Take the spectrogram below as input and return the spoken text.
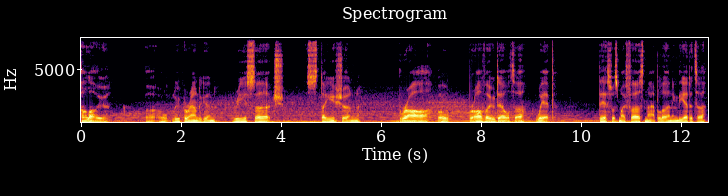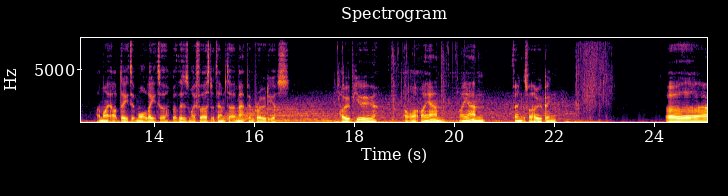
Hello. Uh, oh, loop around again. Research station. Bra. Oh, Bravo Delta. Whip. This was my first map learning the editor. I might update it more later, but this is my first attempt at a map in Prodeus. Hope you... Oh, I am. I am. Thanks for hoping. Uh,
